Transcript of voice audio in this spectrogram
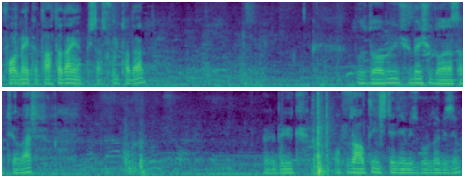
Formaker tahtadan yapmışlar, sultadan. Buzdolabını 3500 dolara satıyorlar. Böyle büyük 36 inç dediğimiz burada bizim.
